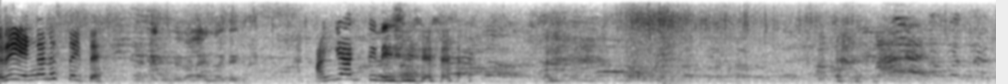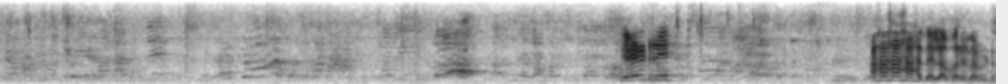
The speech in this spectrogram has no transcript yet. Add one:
ಅರೆ ಹೆಂಗ ಅನಿಸ್ತೈತೆ ಹಂಗೆ ಆಗ್ತೀನಿ. ಹೇಳ್ರಿ. ಅದೆಲ್ಲ ಬರಲ್ಲ ಬಿಡು.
